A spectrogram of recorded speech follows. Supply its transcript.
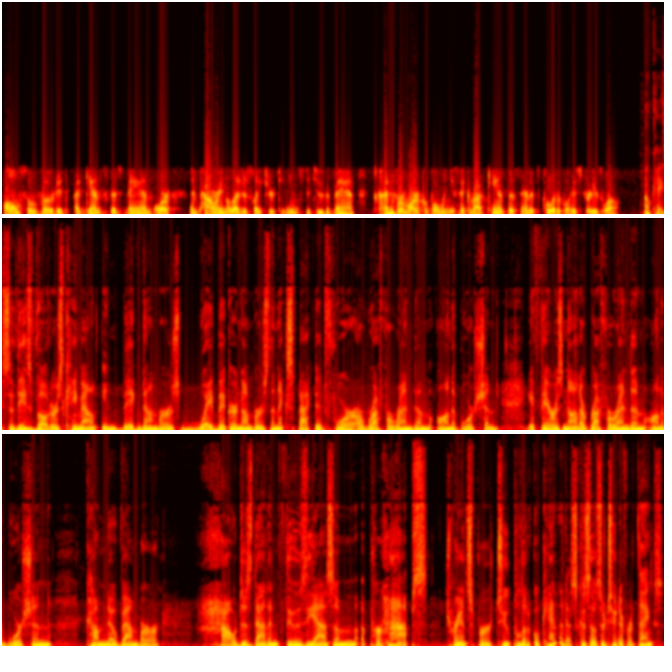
also voted against this ban or empowering the legislature to institute a ban. It's kind of remarkable when you think about Kansas and its political history as well. Okay, so these voters came out in big numbers, way bigger numbers than expected, for a referendum on abortion. If there is not a referendum on abortion come November, how does that enthusiasm perhaps transfer to political candidates? Because those are two different things.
